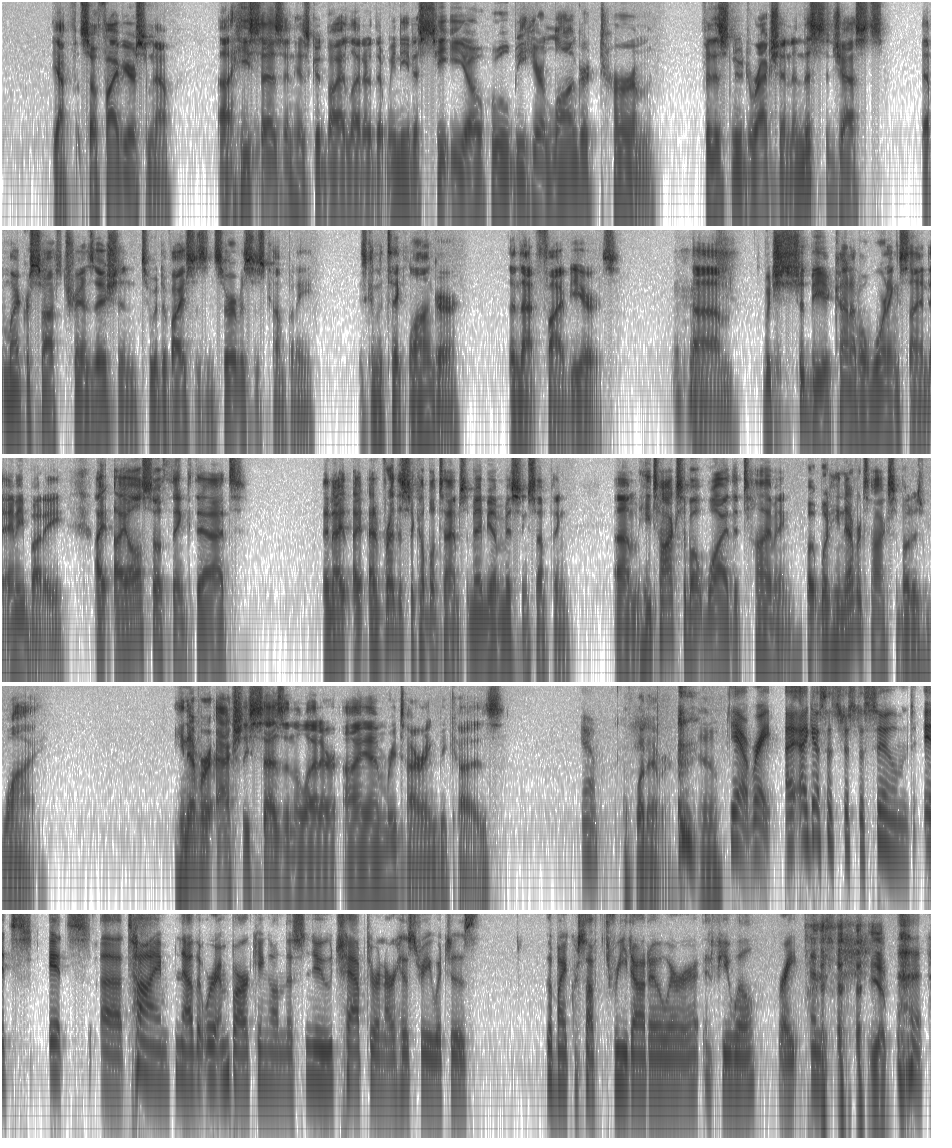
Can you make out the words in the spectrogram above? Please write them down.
Yeah. So five years from now, uh, he says in his goodbye letter that we need a CEO who will be here longer term for this new direction, and this suggests that Microsoft's transition to a devices and services company is going to take longer than that five years. Um, which should be a kind of a warning sign to anybody. I, I also think that and I, I, I've read this a couple of times, and maybe I'm missing something. Um, he talks about why the timing, but what he never talks about is why. He never actually says in the letter, "I am retiring because Yeah. of whatever." you know? Yeah, right. I, I guess it's just assumed it's it's uh, time now that we're embarking on this new chapter in our history, which is the Microsoft 3.0 era, if you will. Right. And Yep.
